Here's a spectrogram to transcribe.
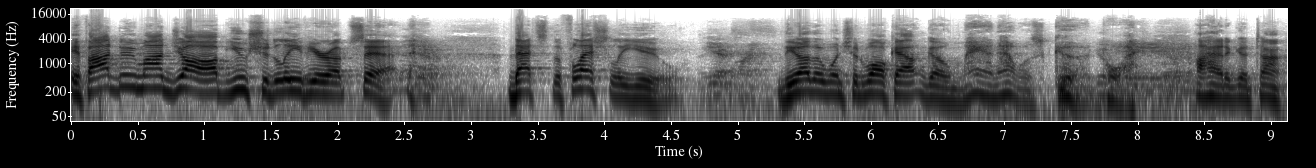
If I do my job, you should leave here upset. That's the fleshly you. The other one should walk out and go, Man, that was good, boy. I had a good time.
